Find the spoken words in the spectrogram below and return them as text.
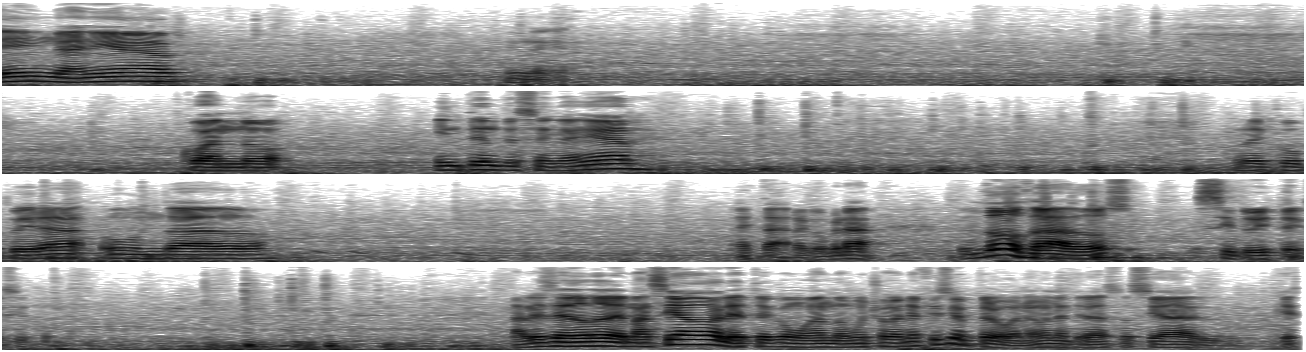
engañar engañar. Cuando intentes engañar recupera un dado Ahí está, recupera dos dados si tuviste éxito. Tal vez de dos de demasiado, le estoy como dando muchos beneficios, pero bueno, es una tirada social que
